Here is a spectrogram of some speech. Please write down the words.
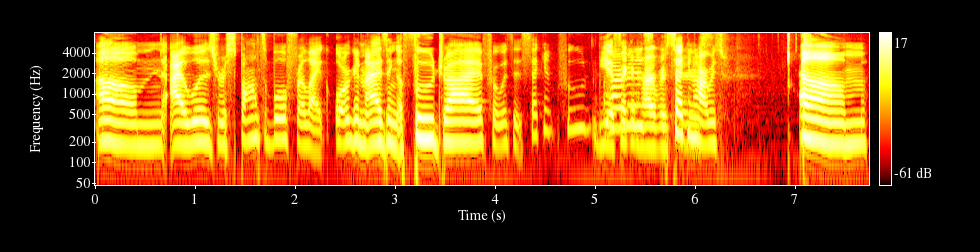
Um, I was responsible for like organizing a food drive for was it second food? Yeah, Second harvest. Second harvest. Um,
